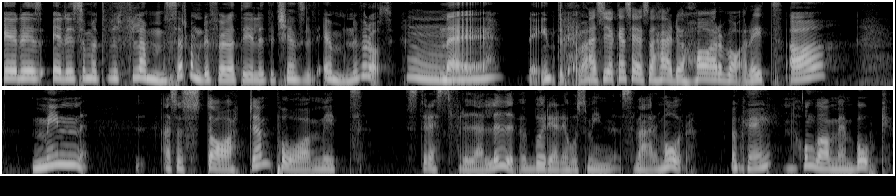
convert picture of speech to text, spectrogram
Är det, är det som att vi flamsar om det för att det är lite känsligt ämne för oss? Nej, det är inte det va? Alltså jag kan säga så här, det har varit. Ja. Min, alltså starten på mitt stressfria liv började hos min svärmor. Okej. Hon gav mig en bok.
